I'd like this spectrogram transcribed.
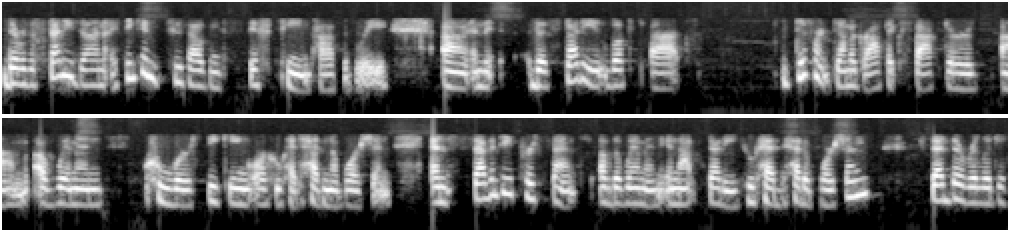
there was a study done, I think in 2015, possibly. Uh, and the, the study looked at different demographic factors um, of women who were seeking or who had had an abortion. And 70% of the women in that study who had had abortions said their religious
